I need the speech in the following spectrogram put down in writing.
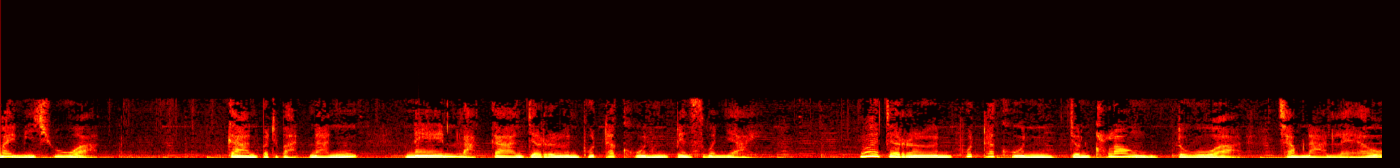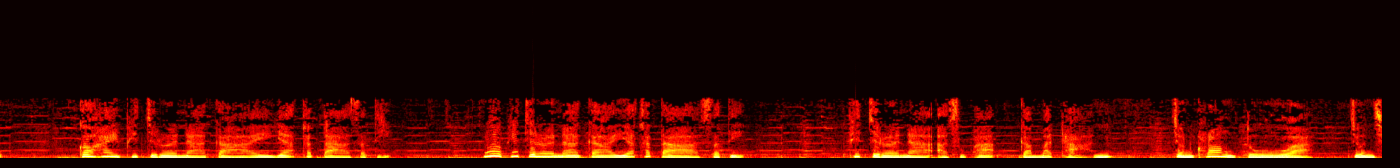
ไม่มีชั่ว การปฏิบัตินั้น เน้นหลักการเจริญพุทธคุณเป็นส่วนใหญ่ เมื่อเจริญพุทธคุณจนคล่องตัวชำนาญแล้ว ก็ให้พิจารณากายยคตาสติ เมื่อพิจารณากายยคตาสติ พิจารณาอสุภกรรมฐาน จนคล่องตัว จนช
